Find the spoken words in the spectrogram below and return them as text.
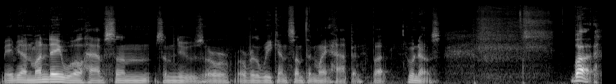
maybe on Monday we'll have some some news, or over the weekend something might happen. But who knows? But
